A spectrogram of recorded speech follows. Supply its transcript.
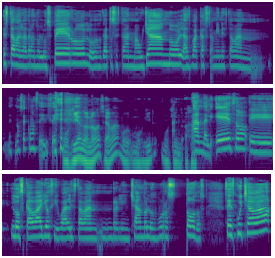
Estaban ladrando los perros, los gatos estaban maullando, las vacas también estaban, no sé cómo se dice. Mugiendo, ¿no? ¿Se llama? Mu- Mugir, mugiendo. Ajá. Ándale, eso, eh, los caballos igual estaban relinchando, los burros, todos. Se escuchaba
